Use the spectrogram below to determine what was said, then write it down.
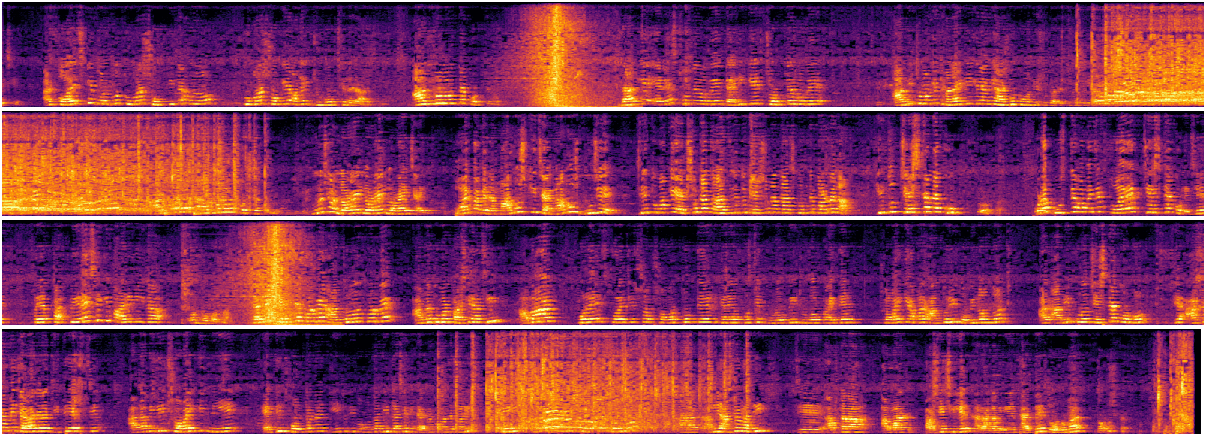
চাইছে আর ফয়েজকে বলব, তোমার শক্তিটা হলো, তোমার সঙ্গে অনেক যুবক ছেলেরা আছে। আন্দোলনটা করতে হবে। দাঁড়িয়ে অ্যারেস্ট হতে হবে ব্যারিকেড চড়তে হবে। আমি তোমাকে থানায় নিয়ে গেলে আমি আসব তোমাকে কি আন্দোলন করতে লড়াই লড়াই লড়াই চাই। ভয় পাবে না। মানুষ কি চায়? মানুষ বুঝে যে তোমাকে একশোটা কাজ দিলে তুমি একশোটা কাজ করতে পারবে না। কিন্তু চেষ্টাটা খুব চেষ্টা করেছে পেরেছে কি পারেনি এটা অন্য কথা তাহলে চেষ্টা করবে, আন্দোলন করবে, আমরা তোমার পাশে আছি। আবার ফয়েজ ফয়েজের সব সমর্থকদের এখানে উপস্থিত মুরব্বী যুবক ভাইদের সবাইকে আমার আন্তরিক অভিনন্দন। আর আমি পুরো চেষ্টা করব যে আসামে যারা যারা জিতে এসছে, আগামী দিন সবাইকে নিয়ে একদিন কলকাতায় গিয়ে যদি মমতাদির কাছে আমি দেখা করাতে পারি, সেই চেষ্টা করব। আর আমি আশাবাদী যে আপনারা আমার পাশে ছিলেন আর আগামী দিনে থাকবে ধন্যবাদ নমস্কার।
